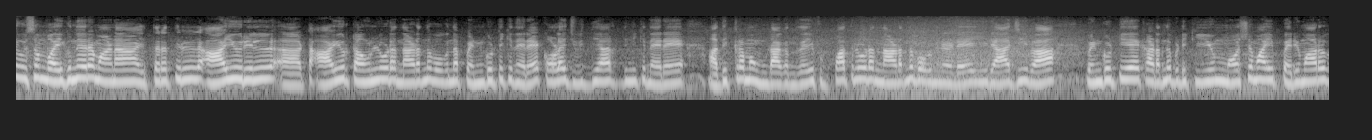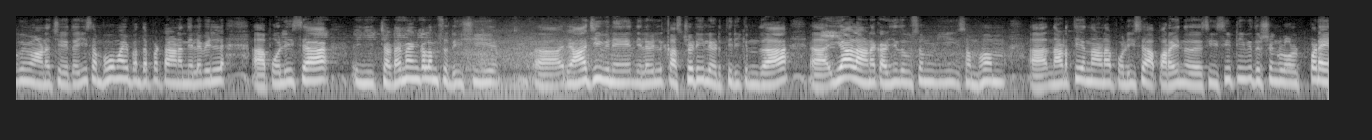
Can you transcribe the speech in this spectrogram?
ദിവസം വൈകുന്നേരമാണ് ഇത്തരത്തിൽ ആയൂരിൽ ആയൂർ ടൗണിലൂടെ നടന്നു പോകുന്ന പെൺകുട്ടിക്ക് നേരെ കോളേജ് വിദ്യാർത്ഥിനിക്ക് നേരെ അതിക്രമം ഉണ്ടാകുന്നത്. ഈ ഫുട്പാത്തിലൂടെ നടന്നു പോകുന്നതിനിടെ ഈ രാജീവ പെൺകുട്ടിയെ കടന്നു പിടിക്കുകയും മോശമായി പെരുമാറുകയുമാണ് ചെയ്തത്. ഈ സംഭവവുമായി ബന്ധപ്പെട്ടാണ് നിലവിൽ പോലീസ് ഈ ചടമംഗലം സ്വദേശി രാജീവിനെ നിലവിൽ കസ്റ്റഡിയിൽ എടുത്തിരിക്കുന്നത്. ആ, ഇയാളാണ് കഴിഞ്ഞ ദിവസം ഈ സംഭവം നടത്തിയെന്നാണ് പോലീസ് പറയുന്നത്. സി സി ടി വി ദൃശ്യങ്ങൾ ഉൾപ്പെടെ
